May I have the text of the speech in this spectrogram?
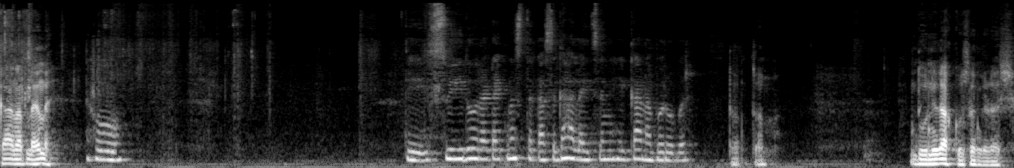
कानातला हो. ते सुई दोरा टाईप नसतं का? असं घालायचं आणि हे काना बरोबर थांब थांब. दोन्ही दाखवू संगडाशी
